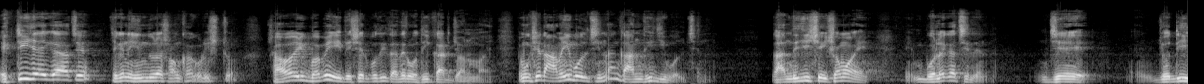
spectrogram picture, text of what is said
একটি জায়গা আছে, যেখানে হিন্দুরা সংখ্যাগরিষ্ঠ। স্বাভাবিকভাবে এই দেশের প্রতি তাদের অধিকার জন্মায়। এবং সেটা আমি বলছি না, গান্ধীজি বলছেন। গান্ধীজি সেই সময় বলে গেছিলেন যে যদি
